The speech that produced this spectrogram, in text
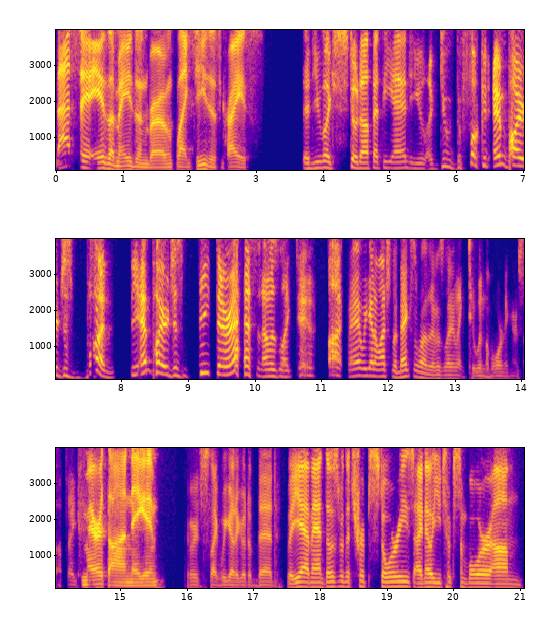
That shit is amazing, bro. It's like Jesus Christ. and you like stood up at the end and you like, dude, the fucking Empire just won. The Empire just beat their ass. And I was like, dude, fuck, man, we gotta watch the next one. And it was like like two in the morning or something. Marathon, nigga. We are just like, we gotta go to bed. But yeah, man, those were the trip stories. I know you took some more um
